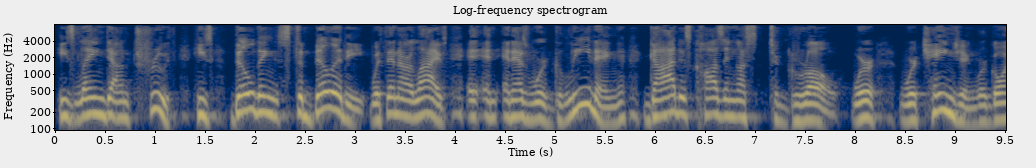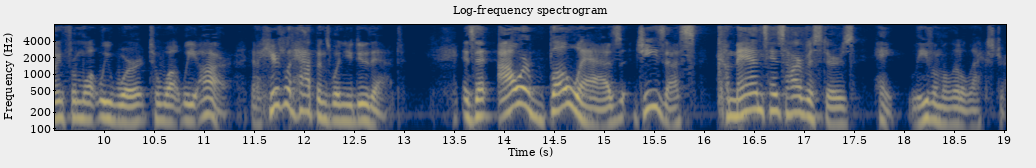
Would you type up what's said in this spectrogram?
He's laying down truth. He's building stability within our lives. And, and, and, as we're gleaning, God is causing us to grow. We're, we're changing. We're going from what we were to what we are. Now, here's what happens when you do that is that our Boaz, Jesus, commands his harvesters hey, leave them a little extra.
